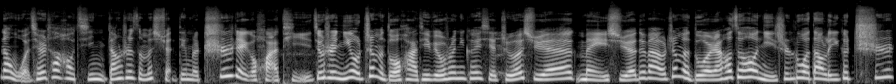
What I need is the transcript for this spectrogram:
那我其实特好奇，你当时怎么选定了吃这个话题？就是你有这么多话题，比如说你可以写哲学、美学，对吧？有这么多，然后最后你是落到了一个吃，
